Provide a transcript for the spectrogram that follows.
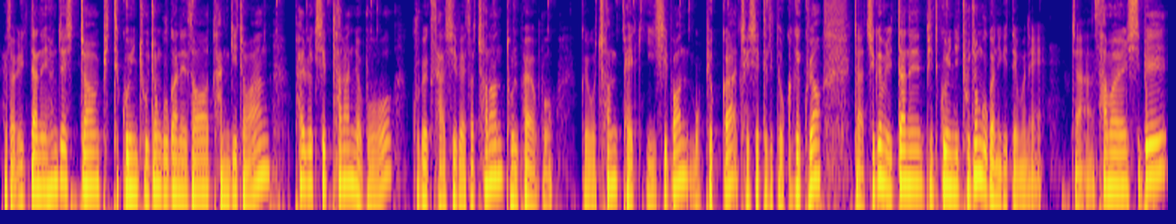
그래서 일단은 현재 시점 비트코인 조정 구간에서 단기 저항 810 탈환 여부, 940에서 1000원 돌파 여부, 그리고 1120원 목표가 제시해 드리도록 하겠고요. 자, 지금 일단은 비트코인이 조정 구간이기 때문에 자, 3월 10일,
